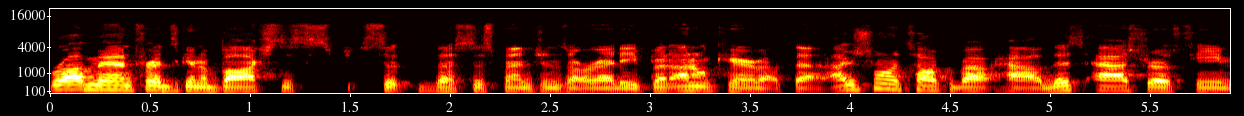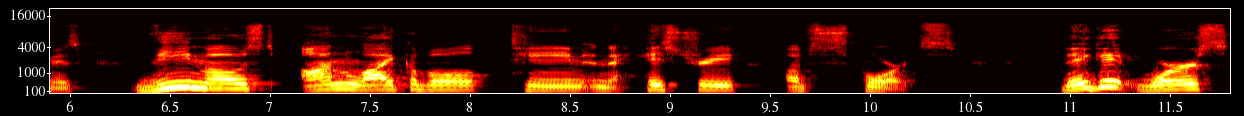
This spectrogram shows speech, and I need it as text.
Rob Manfred's going to botch the, the suspensions already, but I don't care about that. I just want to talk about how this Astros team is the most unlikable team in the history of sports. They get worse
